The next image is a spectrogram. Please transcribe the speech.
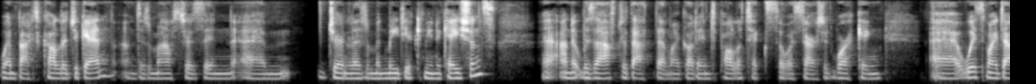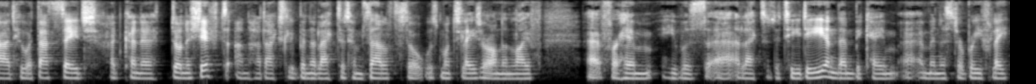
went back to college again and did a master's in um, journalism and media communications. Uh, and it was after that then I got into politics. So I started working uh, with my dad, who at that stage had kind of done a shift and had actually been elected himself. So it was much later on in life uh, for him. He was uh, elected a TD and then became a minister briefly.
